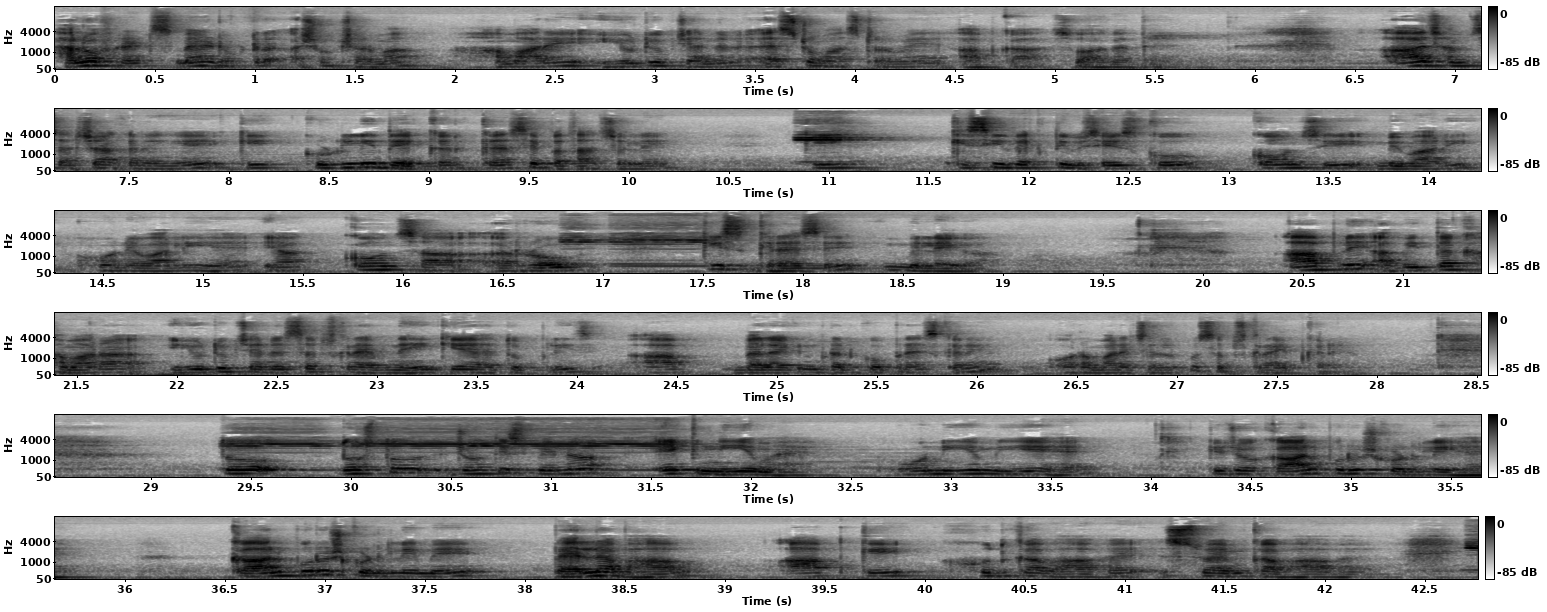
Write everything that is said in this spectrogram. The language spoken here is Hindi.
हेलो फ्रेंड्स मैं डॉक्टर अशोक शर्मा, हमारे यूट्यूब चैनल एस्ट्रो मास्टर में आपका स्वागत है। आज हम चर्चा करेंगे कि कुंडली देखकर कैसे पता चले कि किसी व्यक्ति विशेष को कौन सी बीमारी होने वाली है या कौन सा रोग किस ग्रह से मिलेगा। आपने अभी तक हमारा यूट्यूब चैनल सब्सक्राइब नहीं किया है तो प्लीज़ आप बेल आइकन बटन को प्रेस करें और हमारे चैनल को सब्सक्राइब करें। तो दोस्तों, ज्योतिष में ना एक नियम है। वो नियम ये है कि जो काल पुरुष कुंडली है, काल पुरुष कुंडली में पहला भाव आपके खुद का भाव है, स्वयं का भाव है,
